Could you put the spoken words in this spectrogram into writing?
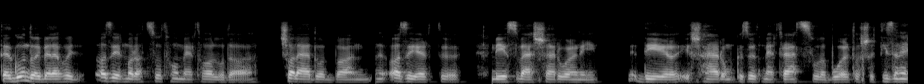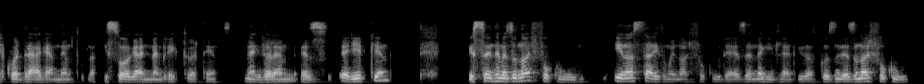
Tehát gondolj bele, hogy azért maradsz otthon, mert hallod a családodban, azért mész vásárolni dél és három között, mert rád szól a boltos, hogy 11-kor drágán nem tudlak kiszolgálni, nemrég történt meg velem ez egyébként. És szerintem ez a nagyfokú, én azt állítom, hogy nagyfokú, de ezzel megint lehet vitatkozni, de ez a nagyfokú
